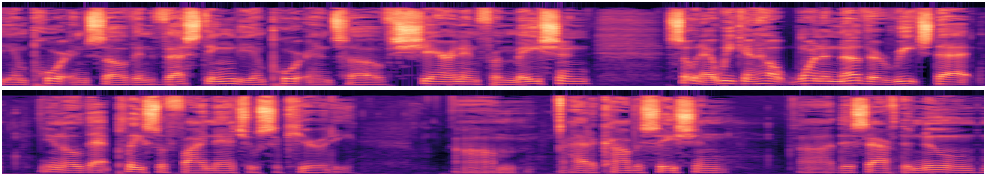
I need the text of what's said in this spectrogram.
the importance of investing, the importance of sharing information, so that we can help one another reach that you know that place of financial security. Um, I had a conversation uh, this afternoon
